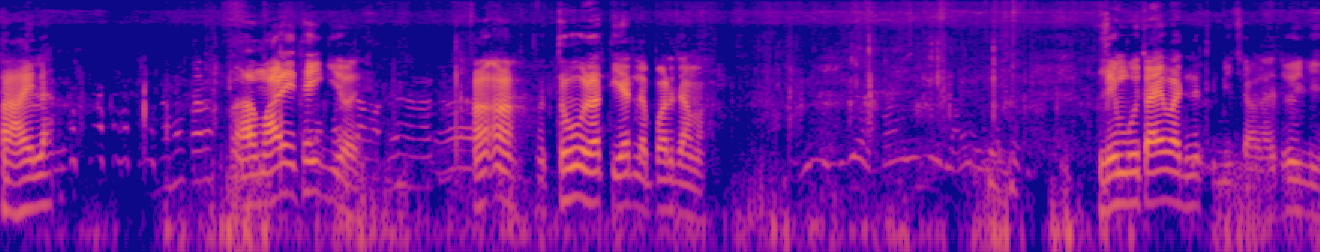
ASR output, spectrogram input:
હા એલા હા, મારે થઈ ગયો હા હા, ધૂળ હતી એટલે પડદામાં. લીંબુ તો આવ્યા જ નથી બિચારા, જોઈ લે.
